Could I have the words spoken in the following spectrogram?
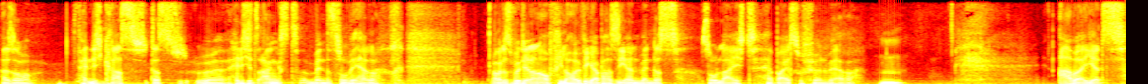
Also fände ich krass, das äh, hätte ich jetzt Angst, wenn das so wäre. Aber das würde ja dann auch viel häufiger passieren, wenn das so leicht herbeizuführen wäre. Aber jetzt,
